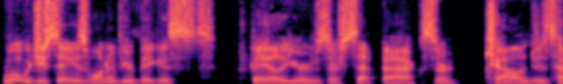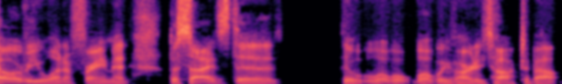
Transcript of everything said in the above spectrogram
what would you say is one of your biggest failures or setbacks or challenges, however you want to frame it, besides the the what, what we've already talked about?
